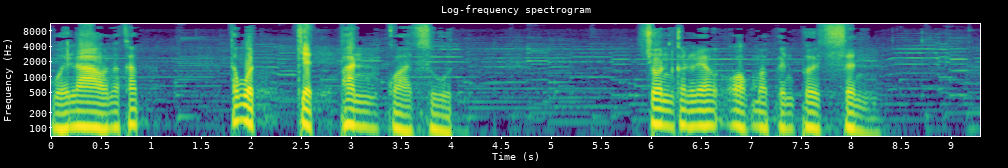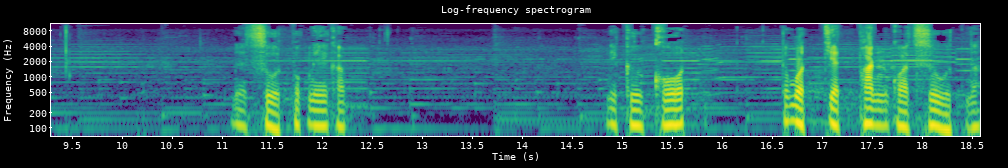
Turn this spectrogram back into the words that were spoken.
หวยลาวนะครับ ทั้งหมด 7,000 กว่าสูตร ชนกันแล้วออกมาเป็นเปอร์เซ็นต์ เนี่ยสูตรพวกนี้ครับ นี่คือโค้ดทั้งหมด 7,000 กว่าสูตรนะ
